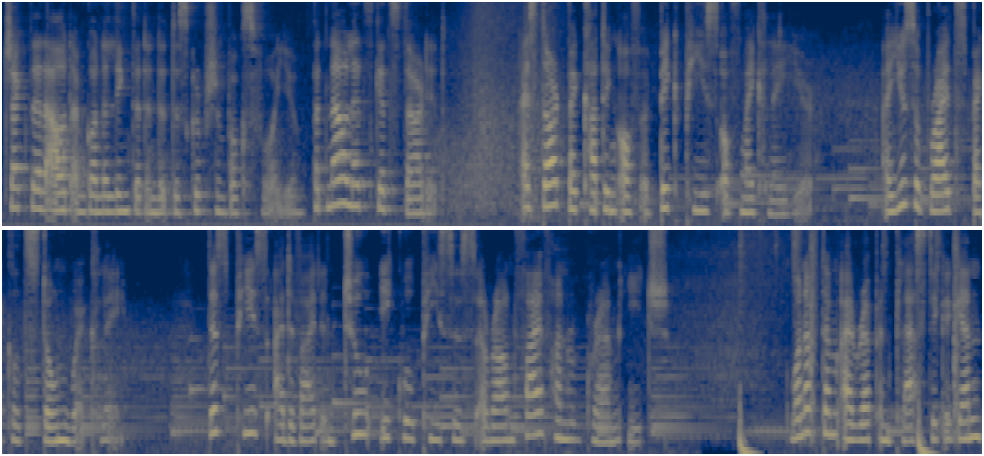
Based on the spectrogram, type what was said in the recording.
check that out. I'm gonna link that in the description box for you. But now let's get started. I start by cutting off a big piece of my clay here. I use a bright speckled stoneware clay. This piece I divide in two equal pieces around 500 gram each. One of them I wrap in plastic again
